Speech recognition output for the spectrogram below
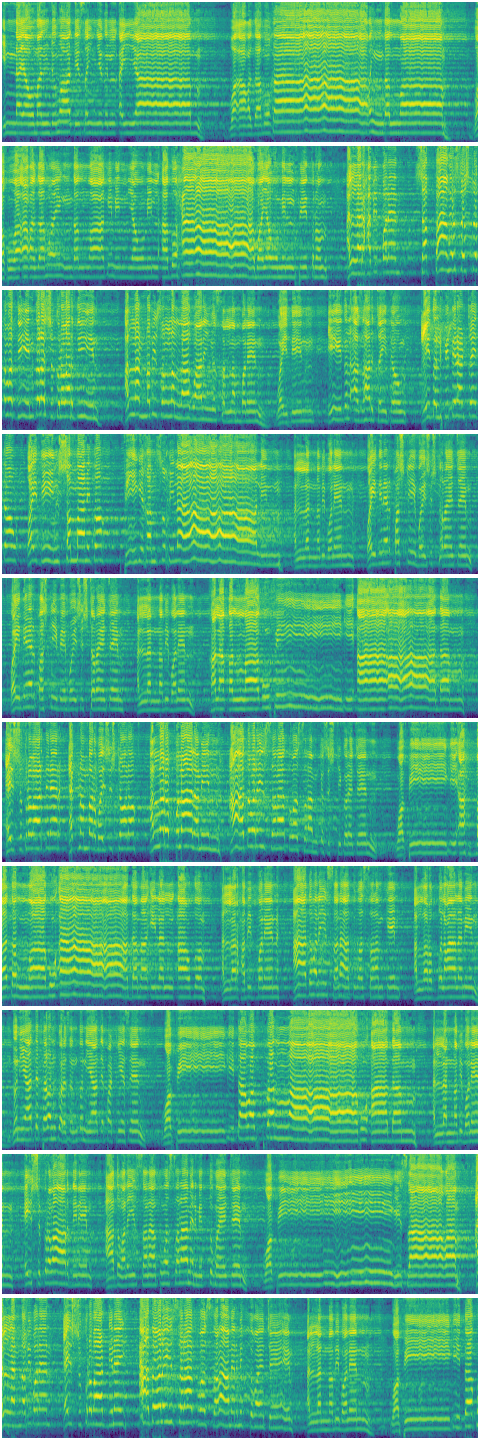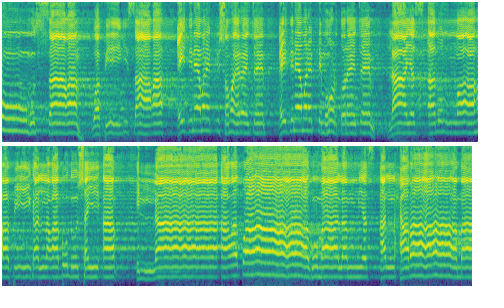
إن يوم الجمعة سيد الأيام وأعظمها عند الله وهو أعظم عند الله من يوم الأضحى ويوم الفطر আল্লাহর হাবিব বলেন সপ্তাহের শ্রেষ্ঠতম দিন হলো শুক্রবার দিন আল্লাহ নবী সাল্লাল্লাহু আলাইহি ওয়াসাল্লাম বলেন ওই দিন ঈদ উল আজহার চাইতেও ঈদ উল ফিতরের ওই দিন সম্মানিত। আল্লাহ নবী বলেন, ওই দিনের পাঁচটি বৈশিষ্ট্য রয়েছে। ওই দিনের পাঁচটি বৈশিষ্ট্য রয়েছে। আল্লাহ নবী বলেন আদম। এই শুক্রবার দিনের এক নম্বর বৈশিষ্ট্য হলো, আল্লাহ রাব্বুল আলামিন আদম আলাইহিস সালাতু সৃষ্টি করেছেন। ওয়াফিহি আহবাতাল্লাহু আদম ইলাল আরদ আল্লাহর হাবিব বলেন, আদম আলাইহিস সালাতু ওয়াস সালামকে আল্লাহ রাব্বুল আলামিন দুনিয়াতে প্রেরণ করেছেন, দুনিয়াতে পাঠিয়েছেন। আদম আল্লাহ নবী বলেন, এই শুক্রবার দিনে আদম আলাইহিস সালাতু ওয়াস সালামের মৃত্যু হয়েছে। আল্লাহ নবী বলেন, এই শুক্রবার দিনে আদম আলাইহিস সালাতু সালামের মৃত্যু হয়েছে। আল্লাহ নবী বলেন এই দিনে এমন একটি সময় রয়েছে, এই দিনে এমন একটি মুহূর্ত রয়েছে, লা ইয়াসআলুল্লাহ ইল্লা أعطاه ما لم يسأل হারামা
